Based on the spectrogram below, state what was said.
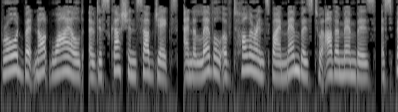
broad but not wild, of discussion subjects, and a level of tolerance by members to other members, especially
